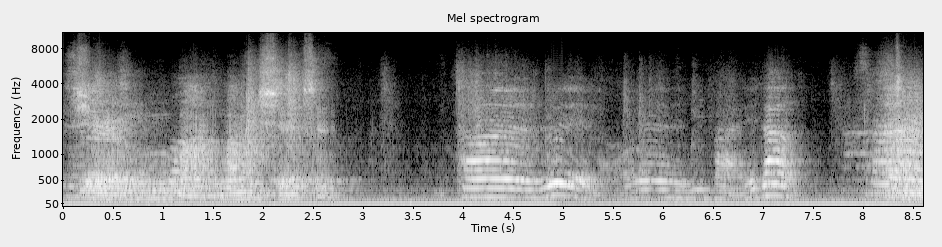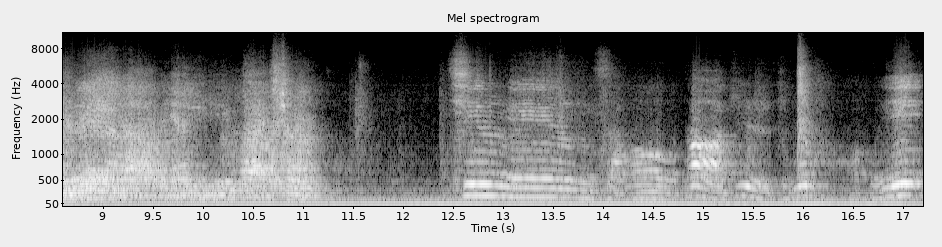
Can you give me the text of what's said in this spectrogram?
是广王师子，参瑞老人于百丈，参瑞老人于百丈。清明扫大智主塔回，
